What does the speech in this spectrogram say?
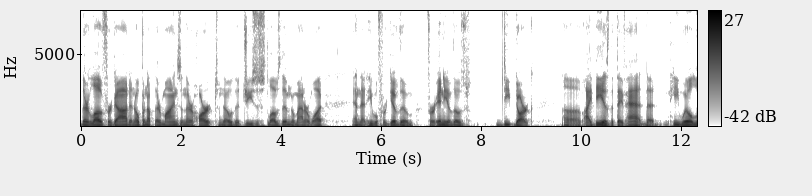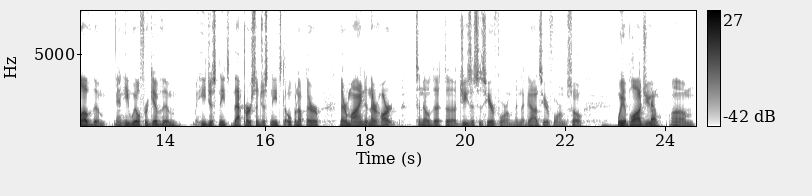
their love for God and open up their minds and their heart to know that Jesus loves them no matter what, and that He will forgive them for any of those deep dark uh, ideas that they've had. That He will love them and He will forgive them. He just needs that person just needs to open up their their mind and their heart to know that uh, Jesus is here for them and that God's here for them. So we applaud you. Yeah. Um,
